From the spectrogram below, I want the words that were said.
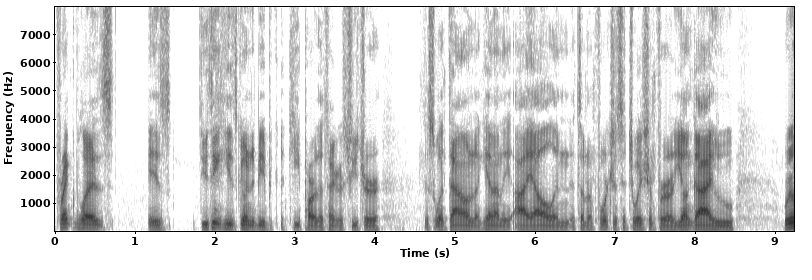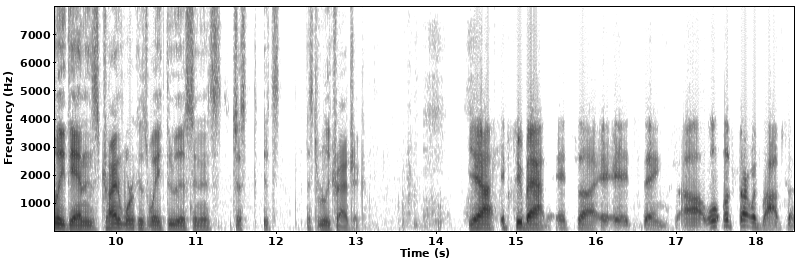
Frank Perez is. Do you think he's going to be a key part of the Tigers' future? just went down again on the IL, and it's an unfortunate situation for a young guy who really Dan is trying to work his way through this, and it's just it's it's really tragic. Yeah, it's too bad. It's uh, it, it stings. Uh, well, let's start with Robson.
